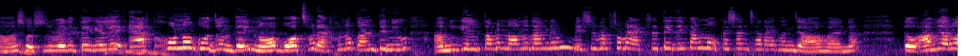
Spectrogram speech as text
আমার শ্বশুর বাড়িতে গেলে এখনও পর্যন্ত এই ন বছর এখনও কন্টিনিউ আমি গেলে তো আমার ননদ আমি বেশিরভাগ সময় একসাথে যাই কারণ ওকেশন ছাড়া এখন যাওয়া হয় না। তো আমি আরও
